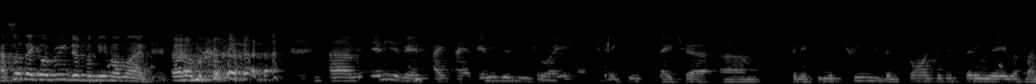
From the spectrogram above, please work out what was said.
I thought they go very differently in my mind. Um, um, in any event, I, I really just enjoy connecting with nature, um, connecting with trees and plants, and just sitting there with my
